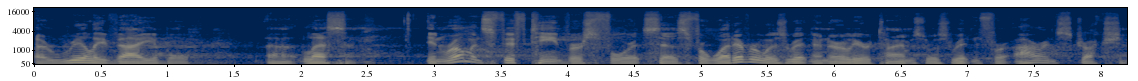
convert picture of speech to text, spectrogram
a really valuable uh, lesson. In Romans 15, verse 4, it says, For whatever was written in earlier times was written for our instruction,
